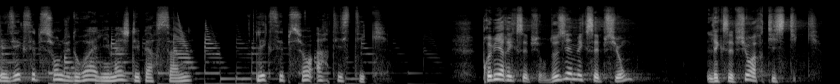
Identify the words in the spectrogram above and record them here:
Les exceptions du droit à l'image des personnes. L'exception artistique. Première exception. Deuxième exception, l'exception artistique.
